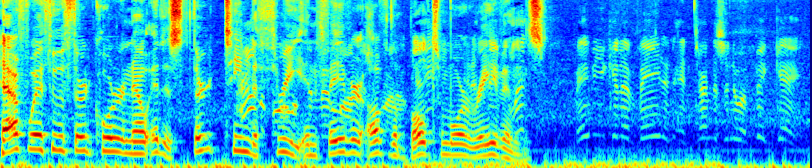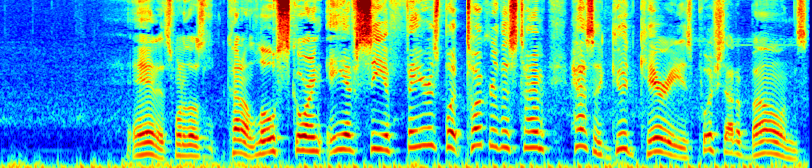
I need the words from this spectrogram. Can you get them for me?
Halfway through the third quarter now, it is 13 to 3 in favor of the Baltimore Ravens. And it's one of those kind of low scoring AFC affairs, but Tucker this time has a good carry. He's pushed out of bounds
